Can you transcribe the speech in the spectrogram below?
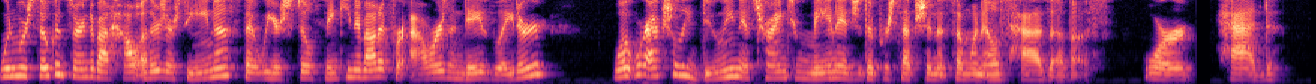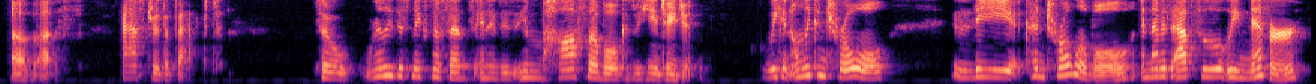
when we're so concerned about how others are seeing us that we are still thinking about it for hours and days later, what we're actually doing is trying to manage the perception that someone else has of us or had of us after the fact. So, really, this makes no sense and it is impossible because we can't change it. We can only control the controllable, and that is absolutely never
